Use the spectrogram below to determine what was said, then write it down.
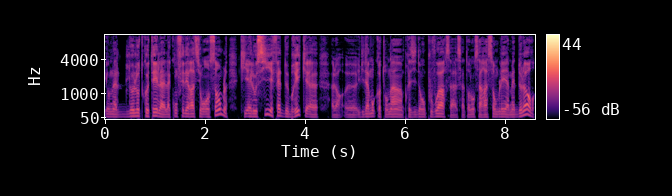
et on a de l'autre côté la, Confédération Ensemble, qui elle aussi est faite de briques. Euh, alors, euh, évidemment, quand on a un président au pouvoir, ça, a tendance à rassembler, à mettre de l'ordre,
